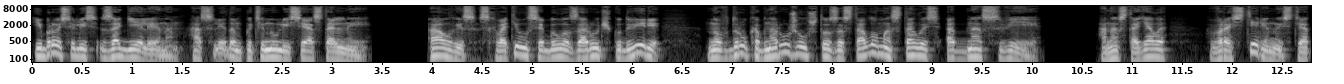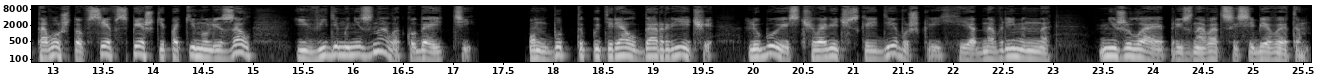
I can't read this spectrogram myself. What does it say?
и бросились за Гелианом, а следом потянулись и остальные. Алвис схватился было за ручку двери, но вдруг обнаружил, что за столом осталась одна свея. Она стояла в растерянности от того, что все в спешке покинули зал и, видимо, не знала, куда идти. Он будто потерял дар речи, любуясь человеческой девушкой и одновременно не желая признаваться себе в этом.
